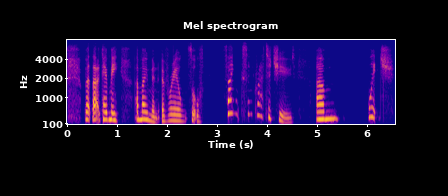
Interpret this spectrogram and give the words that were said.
but that gave me a moment of real sort of thanks and gratitude. Um, which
